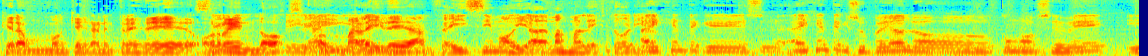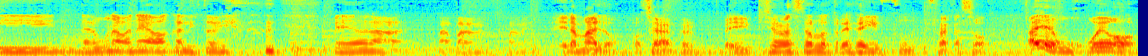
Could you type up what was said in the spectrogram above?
que era un Monkey Island en 3D Sí. horrendo, Sí, con ahí- mala ahí- idea. Feísimo y además mala historia. Hay gente que hay gente que superó lo cómo se ve y de alguna manera banca la historia. Pero no, para, para- para mí. Era malo, o sea, pero, eh, quisieron hacerlo 3D y fracasó. ¿Hay algún juego?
